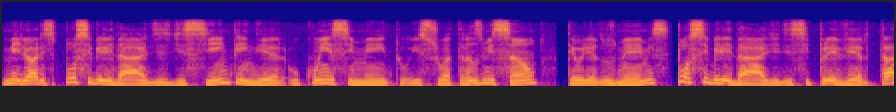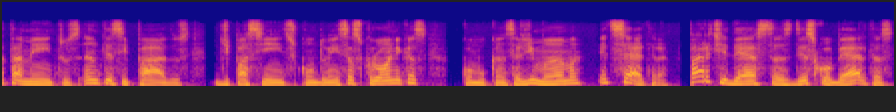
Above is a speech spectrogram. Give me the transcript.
melhores possibilidades de se entender o conhecimento e sua transmissão, teoria dos memes, possibilidade de se prever tratamentos antecipados de pacientes com doenças crônicas, como câncer de mama, etc. Parte destas descobertas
